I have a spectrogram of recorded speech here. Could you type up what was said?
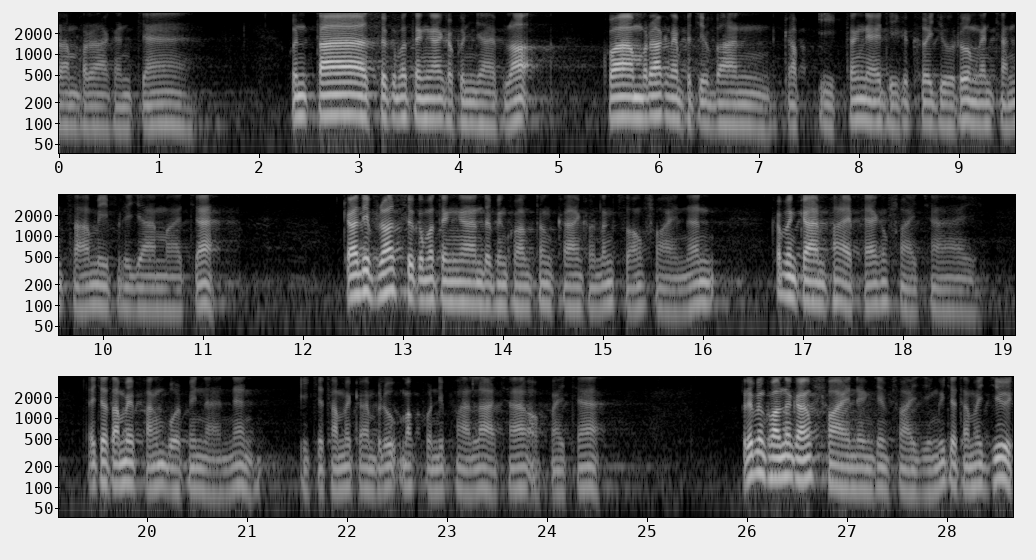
รามปรากันจ้า คุณตาสึกมาแต่งงานกับคุณยายเพราะ ความรักในปัจจุบันกับอีกทั้งในอดีตก็เคยอยู่ร่วมกันฉันสามีภรรยามาจ้าการที่พระสึกมาแต่งงานโดยเป็นความต้องการของทั้งสองฝ่ายนั้น ก็เป็นการพ่ายแพ้ของฝ่ายชาย และจะทำให้พังบวชไม่นานแน่น อีกจะทำให้การบรรลุมรรคผลนิพพานล่าช้าออกไปจ้า หรือเป็นความต้องการฝ่ายหนึ่งเช่นฝ่ายหญิงก็จะทำให้ยืด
